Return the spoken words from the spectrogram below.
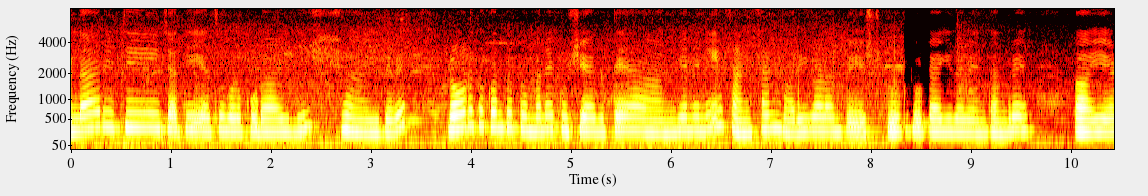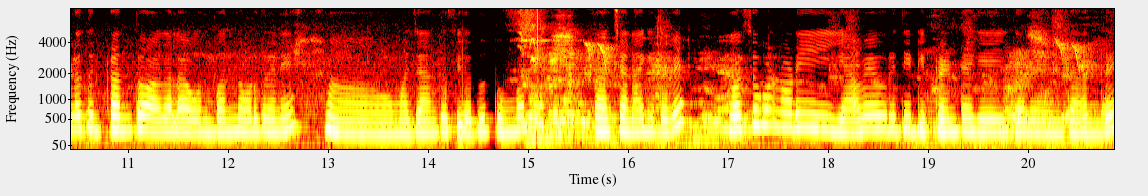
ಎಲ್ಲ ರೀತಿ ಜಾತಿ ಹಸುಗಳು ಕೂಡ ಇಲ್ಲಿ ಇದ್ದಾವೆ. ನೋಡೋದಕ್ಕಂತೂ ತುಂಬಾ ಖುಷಿಯಾಗುತ್ತೆ. ಹಂಗೇನೇ ಸಣ್ಣ ಸಣ್ಣ ಮರಿಗಳಂತೂ ಎಷ್ಟು ಕ್ಯೂಟ್ ಕ್ಯೂಟ್ ಆಗಿದ್ದಾವೆ ಅಂತಂದರೆ ಹೇಳೋದಕ್ಕಂತೂ ಆಗಲ್ಲ. ಅವ್ನು ಬಂದು ನೋಡಿದ್ರೇ ಮಜಾ ಅಂತೂ ಸಿಗೋದು. ತುಂಬಾ ಚೆನ್ನಾಗಿದ್ದಾವೆ ಹಸುಗಳು ನೋಡಿ ಯಾವ್ಯಾವ ರೀತಿ ಡಿಫ್ರೆಂಟಾಗಿ ಇದ್ದಾವೆ ಅಂತ ಅಂದರೆ.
